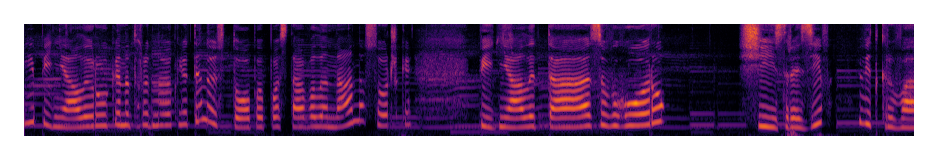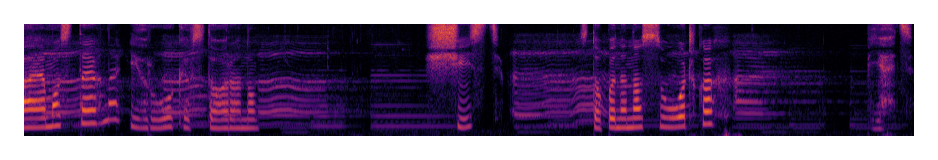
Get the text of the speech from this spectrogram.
І підняли руки над грудною клітиною, стопи поставили на носочки, підняли таз вгору. Шість разів відкриваємо стегна і руки в сторону. Шість. Стопи на носочках. П'ять.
